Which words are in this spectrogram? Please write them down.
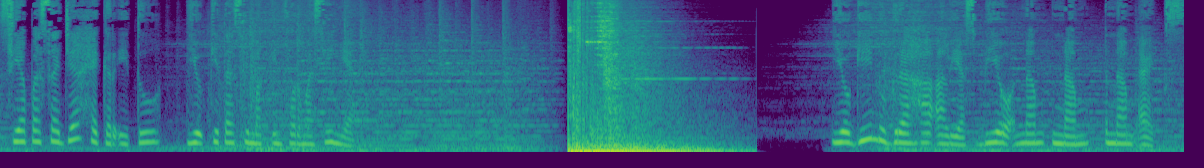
Siapa saja hacker itu? Yuk kita simak informasinya. Yogi Nugraha alias Bio 666X.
